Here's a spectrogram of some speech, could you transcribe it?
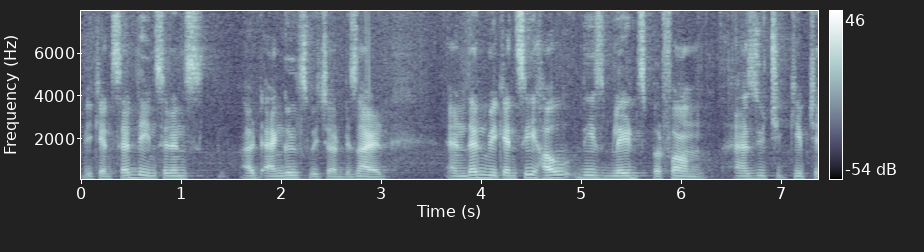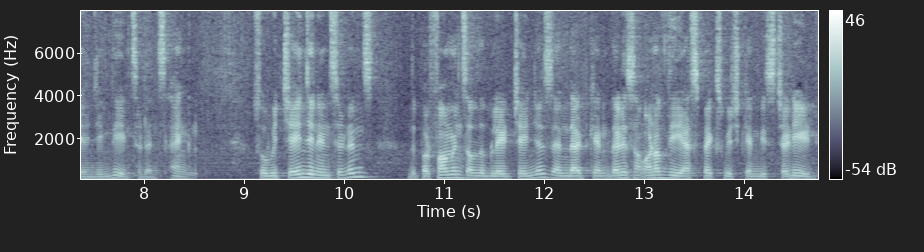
We can set the incidence at angles which are desired and then we can see how these blades perform as you ch keep changing the incidence angle. So, with change in incidence the performance of the blade changes and that can that is one of the aspects which can be studied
